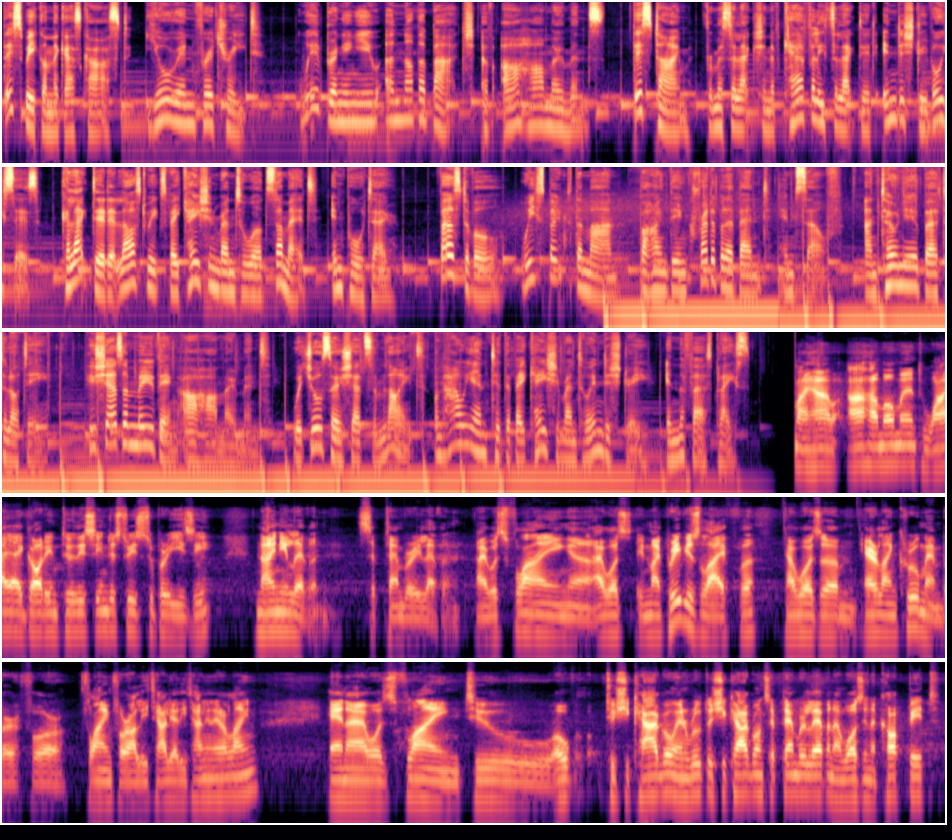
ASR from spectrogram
This week on the Guestcast, you're in for a treat. We're bringing you another batch of aha moments. This time from a selection of carefully selected industry voices collected at last week's Vacation Rental World Summit in Porto. First of all, we spoke to the man behind the incredible event himself, Antonio Bortolotti, who shares a moving aha moment, which also sheds some light on how he entered the vacation rental industry in the first place. My aha moment, why I got into this industry is super easy. 9 11, September 11. I was flying, uh, I was in my previous life, uh, I was an um, airline crew member for flying for Alitalia, the Italian airline. And I was flying to to Chicago en route to Chicago on September 11. I was in a cockpit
